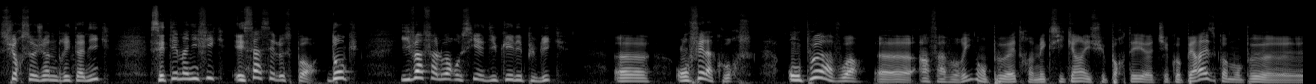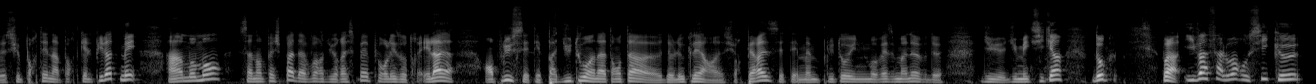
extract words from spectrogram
sur ce jeune Britannique, c'était magnifique. Et ça, c'est le sport. Donc, il va falloir aussi éduquer les publics. Euh, on fait la course. On peut avoir euh, un favori, on peut être mexicain et supporter Checo Pérez, comme on peut supporter n'importe quel pilote, mais à un moment, ça n'empêche pas d'avoir du respect pour les autres. Et là, en plus, c'était pas du tout un attentat de Leclerc sur Pérez, c'était même plutôt une mauvaise manœuvre du, Mexicain. Donc voilà, il va falloir aussi que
